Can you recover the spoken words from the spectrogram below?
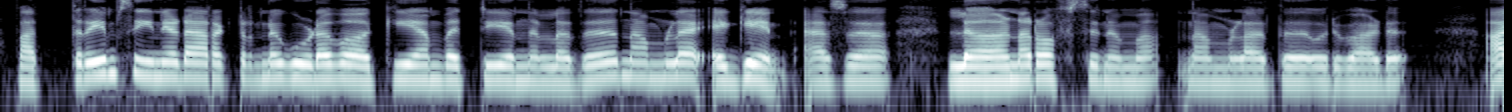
അപ്പോൾ അത്രയും സീനിയർ ഡയറക്ടറിന്റെ കൂടെ വർക്ക് ചെയ്യാൻ പറ്റി എന്നുള്ളത് നമ്മൾ again as a learner of cinema നമ്മളത് ഒരുപാട് ആ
